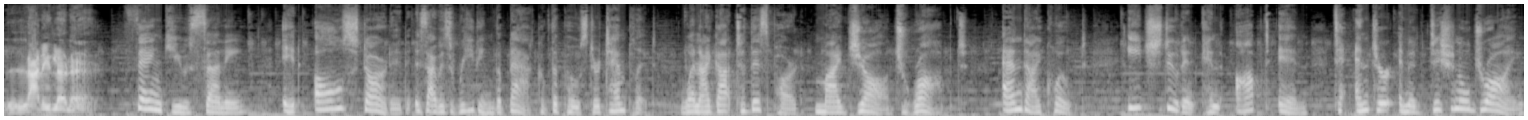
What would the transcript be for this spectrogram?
Lottie Lerner. Thank you, Sonny. It all started as I was reading the back of the poster template. When I got to this part, my jaw dropped. And I quote Each student can opt in to enter an additional drawing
